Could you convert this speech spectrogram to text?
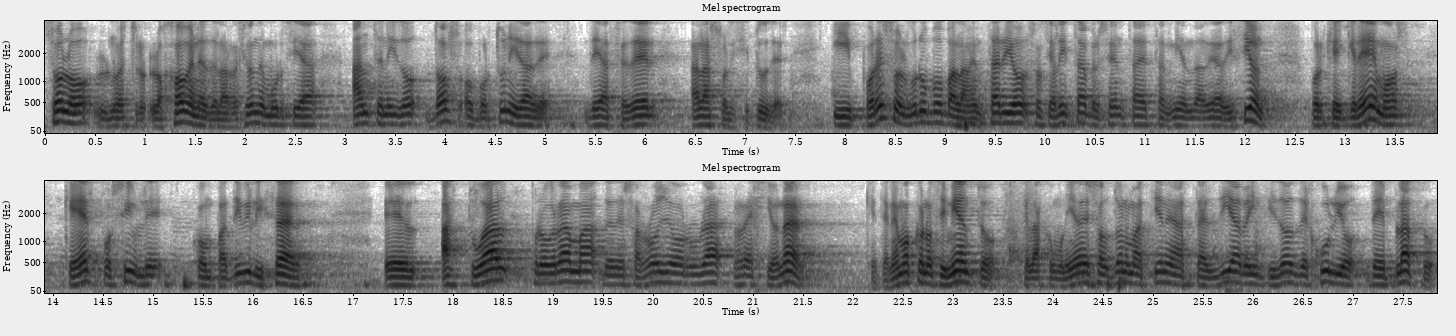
Solo los jóvenes de la región de Murcia han tenido dos oportunidades de acceder a las solicitudes. Y por eso el Grupo Parlamentario Socialista presenta esta enmienda de adición, porque creemos que es posible compatibilizar el actual programa de desarrollo rural regional, que tenemos conocimiento que las comunidades autónomas tienen hasta el día 22 de julio de plazo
